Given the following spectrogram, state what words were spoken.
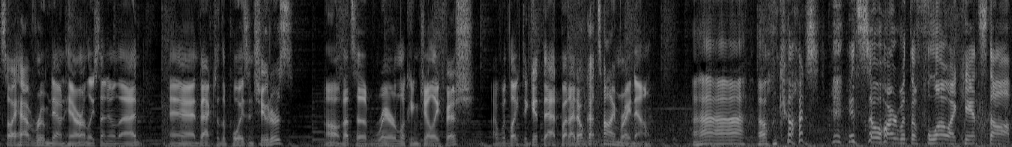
So I have room down here. At least I know that. And back to the poison shooters. Oh, that's a rare looking jellyfish. I would like to get that, but I don't got time right now. Ah, oh god. It's so hard with the flow. I can't stop.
